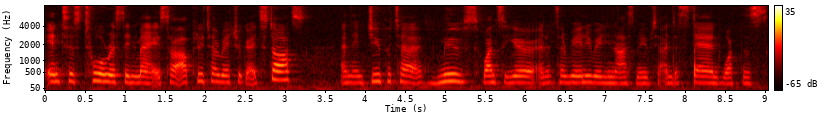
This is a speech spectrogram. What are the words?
enters Taurus in May. So our Pluto retrograde starts, and then Jupiter moves once a year, and it's a really, really nice move to understand what this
